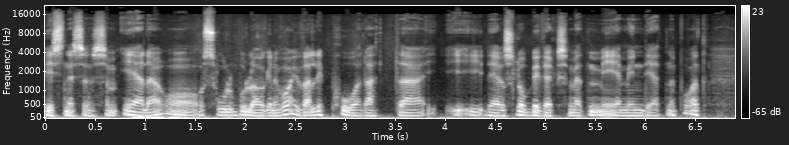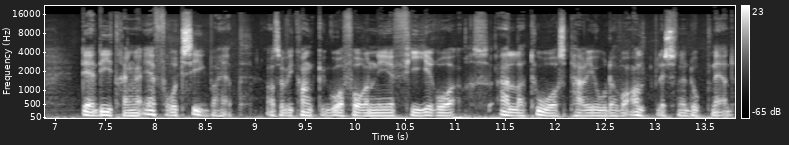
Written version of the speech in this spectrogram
businessene som er der. Og, og solbolagene var jo veldig på dette i, i deres lobbyvirksomhet med myndighetene på at det de trenger, er forutsigbarhet. Altså Vi kan ikke gå for en nye fireårs- eller toårsperioder hvor alt blir snudd opp ned.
